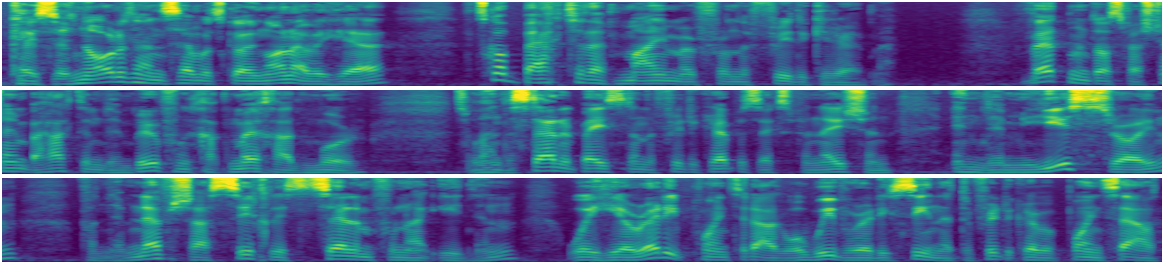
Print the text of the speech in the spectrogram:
Okay, so in order to understand what's going on over here, let's go back to that mimer from the Frierdiker Rebbe. Mur, so we'll understand it based on the Frierdiker Rebbe's explanation in the Yisroin from the Nefesh HaSichlis Tzelem Funa'iden, where he already pointed out, well, we've already seen that the Frierdiker Rebbe points out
